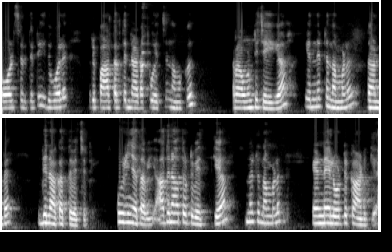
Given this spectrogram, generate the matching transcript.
ബോൾസ് എടുത്തിട്ട് ഇതുപോലെ ഒരു പാത്രത്തിന്റെ അടപ്പ് വെച്ച് നമുക്ക് റൗണ്ട് ചെയ്യുക. എന്നിട്ട് നമ്മൾ ഇതാണ്ട് ഇതിനകത്ത് വെച്ചിട്ട് കുഴിഞ്ഞ തവി അതിനകത്തോട്ട് വെക്കുക. എന്നിട്ട് നമ്മൾ എണ്ണയിലോട്ട് കാണിക്കുക.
